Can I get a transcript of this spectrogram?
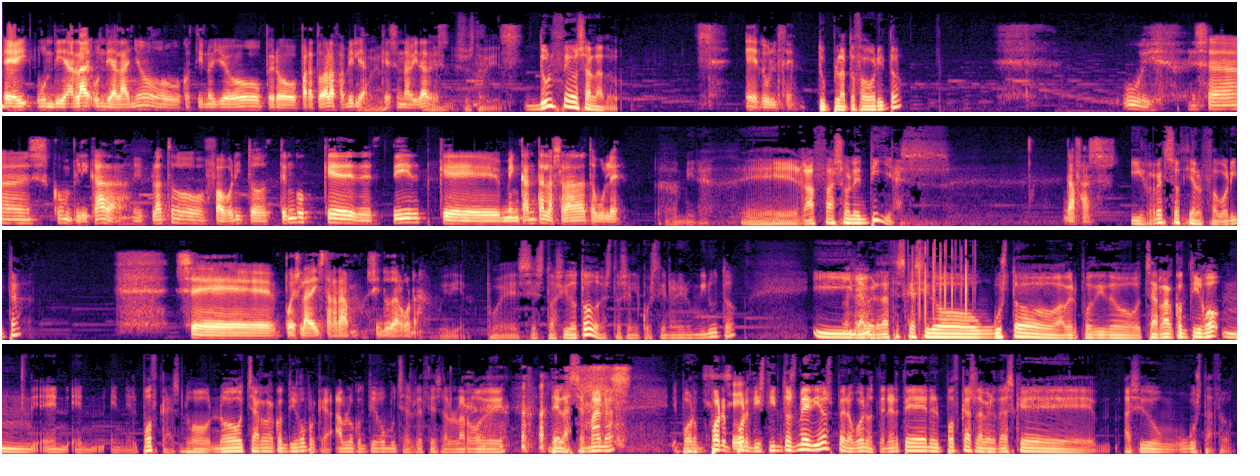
Eh, un, día, un día al año cocino yo, pero para toda la familia, que es en Navidades. eso está bien. ¿Dulce o salado? Eh, dulce. ¿Tu plato favorito? Uy, esa es complicada. Mi plato favorito. Tengo que decir que me encanta la salada tabulé. Ah, mira. Eh, ¿Gafas o lentillas? Gafas. ¿Y red social favorita? Se, pues la de Instagram, sin duda alguna. Muy bien. Pues esto ha sido todo. Esto es el cuestionario en un minuto. Y la verdad es que ha sido un gusto haber podido charlar contigo mm, en, el podcast. No, no charlar contigo porque hablo contigo muchas veces a lo largo de, la semana por, por, distintos medios, pero bueno, tenerte en el podcast la verdad es que ha sido un, gustazo.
